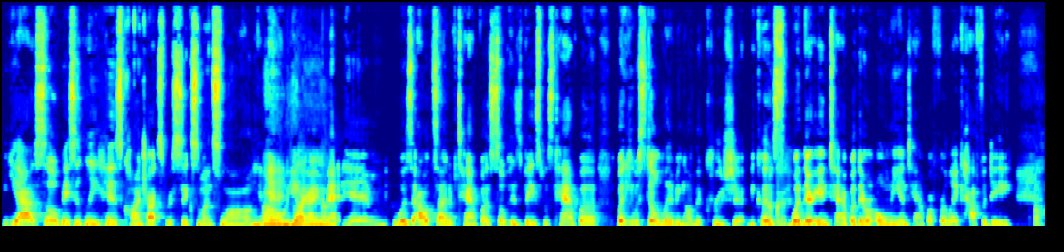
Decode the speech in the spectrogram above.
Yeah, so basically his contracts were six months long. Oh, and yeah, where yeah, I yeah. met him was outside of Tampa. So his base was Tampa, but he was still living on the cruise ship because okay. when they're in Tampa, they were only in Tampa for like half a day. Oh.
